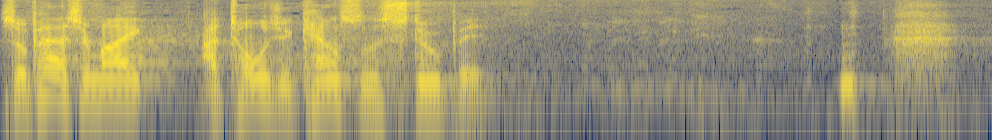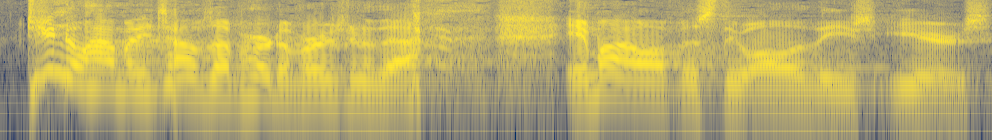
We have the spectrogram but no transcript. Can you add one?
So, Pastor Mike, I told you counseling is stupid. Do you know how many times I've heard a version of that in my office through all of these years?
